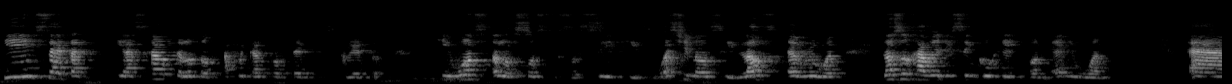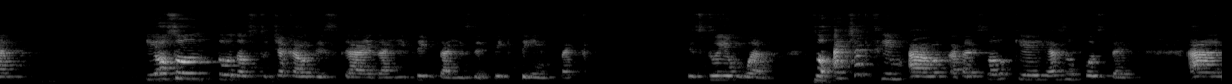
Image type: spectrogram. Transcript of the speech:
he said that he has helped a lot of African content creators. He wants all of us to succeed. He's watching us. He loves everyone. Doesn't have any single hate on anyone. And he also told us to check out this guy that he thinks that he's a big thing, like he's doing well. So I checked him out and I saw, okay, he hasn't posted. And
